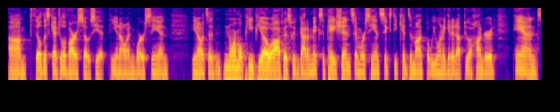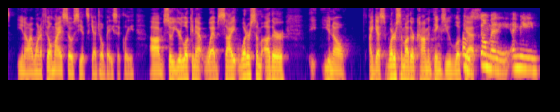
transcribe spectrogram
um, fill the schedule of our associate you know and we're seeing you know, it's a normal PPO office. We've got a mix of patients and we're seeing 60 kids a month, but we want to get it up to 100. And, you know, I want to fill my associate schedule basically. Um, so you're looking at website. What are some other, you know, I guess, what are some other common things you look oh, at? So many. I mean,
